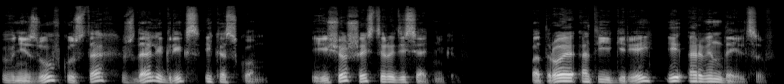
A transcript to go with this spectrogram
Внизу в кустах ждали Грикс и Коском, и еще шестеро десятников. По трое от егерей и арвендельцев.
